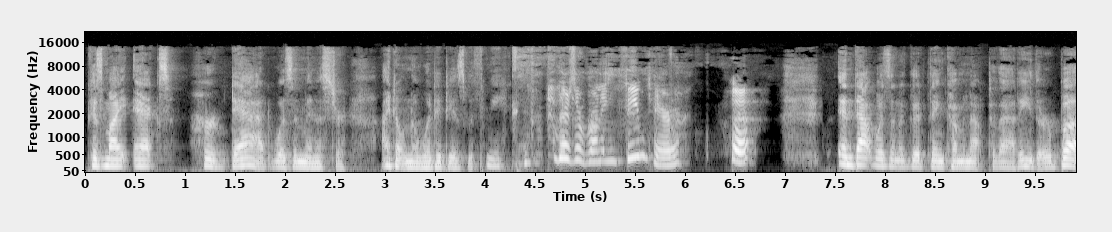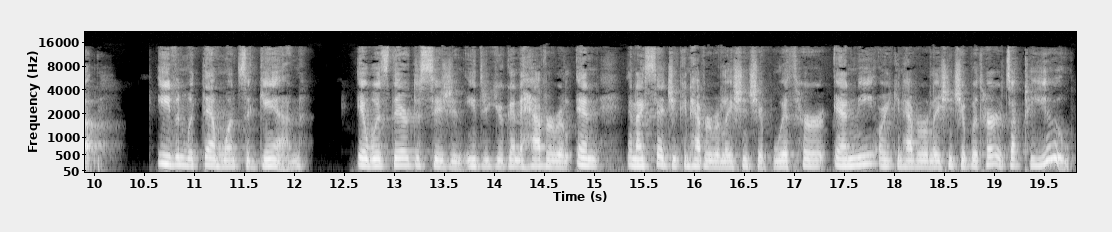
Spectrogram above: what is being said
because my ex her dad was a minister. I don't know what it is with me. There's a running theme here. and that wasn't a good thing coming out to that either. But even with them, once again, it was their decision. Either you're going to have a, re- and, and I said you can have a relationship with her and me, or you can have a relationship with her. It's up to you.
